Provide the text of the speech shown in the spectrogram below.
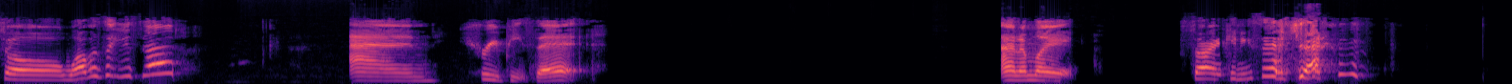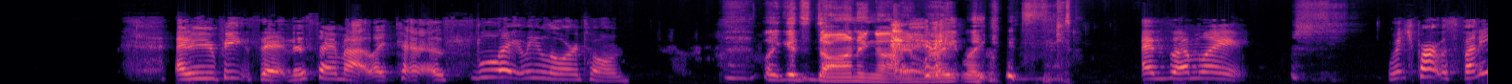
"So what was it you said?" And he repeats it, and I'm like, "Sorry, can you say it again?" and he repeats it this time at like a slightly lower tone. Like it's dawning on him, right? Like it's And so I'm like, which part was funny?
